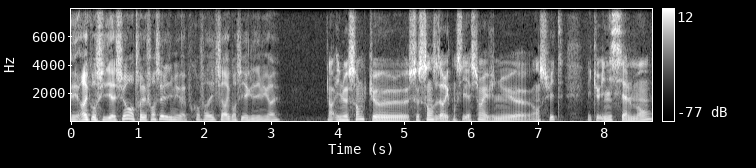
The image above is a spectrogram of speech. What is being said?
Et réconciliation entre les Français et les immigrés. Pourquoi faudrait-il se réconcilier avec les immigrés? Alors, il me semble que ce sens de réconciliation est venu euh, ensuite et que initialement,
